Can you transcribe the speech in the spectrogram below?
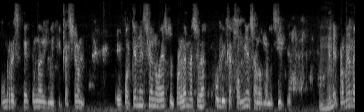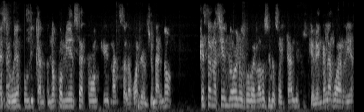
un respeto, una dignificación. Eh, ¿Por qué menciono esto? El problema de seguridad pública comienza en los municipios. El problema de seguridad pública no comienza con que mandes a la Guardia Nacional, no ¿Qué están haciendo hoy los gobernadores y los alcaldes? Pues que venga la guardia,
